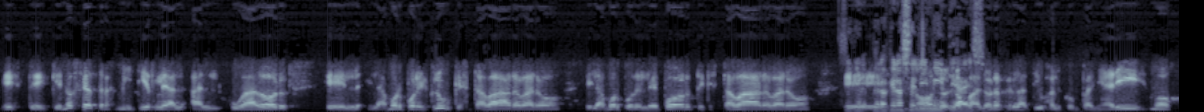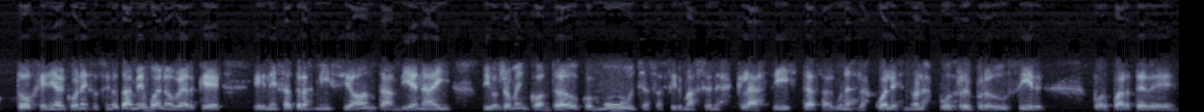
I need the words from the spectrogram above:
este, que no sea transmitirle al, al jugador el, el, amor por el club, que está bárbaro, el amor por el deporte, que está bárbaro, pero que no se limite los, valores relativos al compañerismo, todo genial con eso, sino también, bueno, ver que en esa transmisión también hay, digo, yo me he encontrado con muchas afirmaciones clasistas, algunas de las cuales no las puedo reproducir por parte de,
